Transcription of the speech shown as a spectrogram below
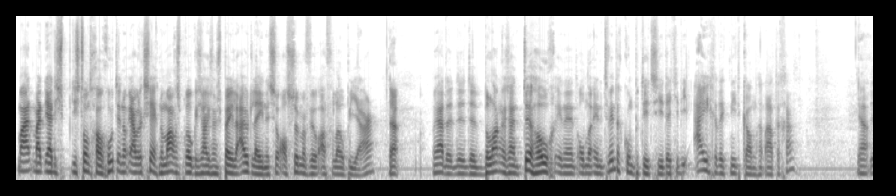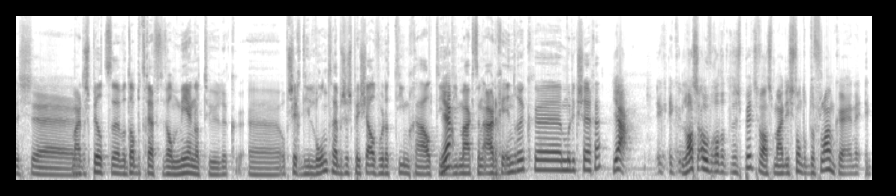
Maar, maar ja, die, die stond gewoon goed. En ja, wat ik zeg, normaal gesproken zou je zo'n speler uitlenen, zoals Summerville afgelopen jaar. Ja. Maar ja, de, de, de belangen zijn te hoog in het onder 21 competitie, dat je die eigenlijk niet kan laten gaan. Ja. Dus, eh, Maar er speelt eh, wat dat betreft wel meer natuurlijk. Eh, op zich, die Lont hebben ze speciaal voor dat team gehaald. Die, Ja. die maakt een aardige indruk, eh, moet ik zeggen. Ja, ik, ik las overal dat het een spits was, maar die stond op de flanken. En ik,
